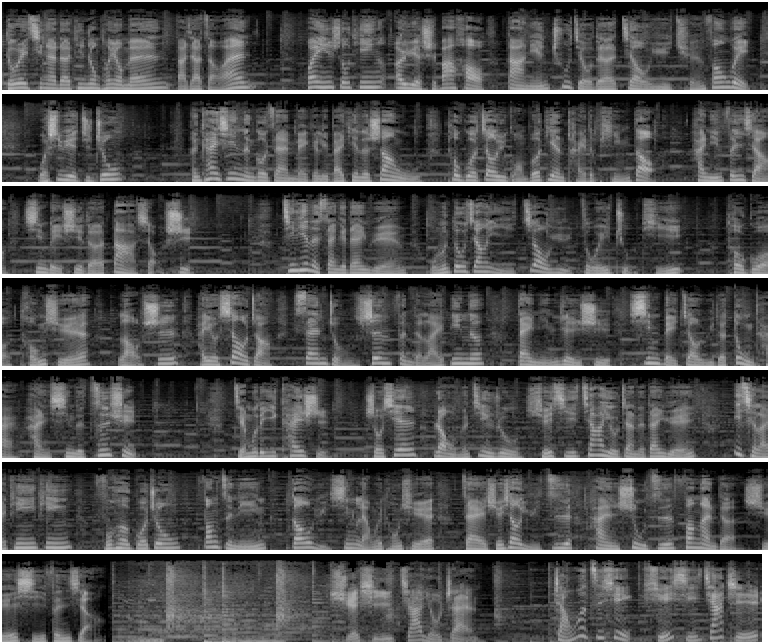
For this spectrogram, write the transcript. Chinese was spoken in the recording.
各位亲爱的听众朋友们，大家早安！欢迎收听二月十八号大年初九的教育全方位。我是岳志忠，很开心能够在每个礼拜天的上午，透过教育广播电台的频道，和您分享新北市的大小事。今天的三个单元，我们都将以教育作为主题，透过同学、老师还有校长三种身份的来宾呢。带您认识新北教育的动态和新的资讯。节目的一开始，首先让我们进入学习加油站的单元，一起来听一听符合国中方子宁、高雨欣两位同学在学校语资和数资方案的学习分享。学习加油站，掌握资讯，学习价值。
